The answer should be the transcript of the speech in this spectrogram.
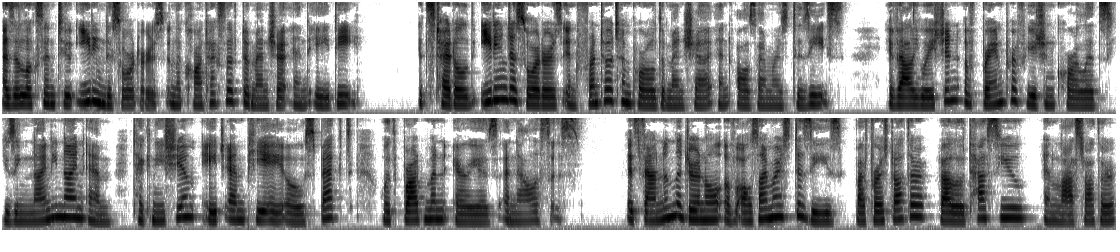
as it looks into eating disorders in the context of dementia and AD. It's titled Eating Disorders in Frontotemporal Dementia and Alzheimer's Disease Evaluation of Brain Perfusion Correlates using 99M Technetium HMPAO SPECT with Brodmann Areas Analysis. It's found in the Journal of Alzheimer's Disease by first author Valotassiou and last author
